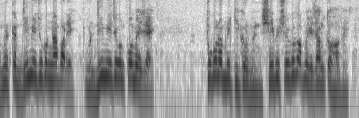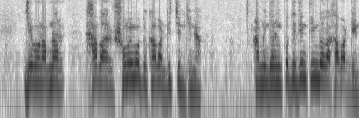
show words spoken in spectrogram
আপনার ডিমে যখন না পারে, কিংবা ডিমে যখন কমে যায়, তখন আপনি কি করবেন? সেই বিষয়গুলো আপনাকে জানতে হবে। যেমন আপনার খাবার, সময় মতো খাবার দিচ্ছেন কি না আপনি ধরেন প্রতিদিন তিন বেলা খাবার দিন।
